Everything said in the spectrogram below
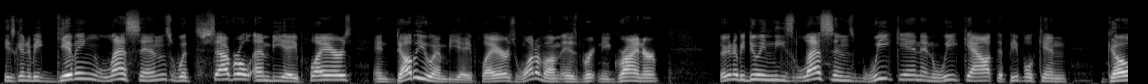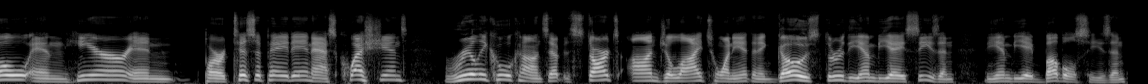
He's going to be giving lessons with several NBA players and WNBA players. One of them is Brittney Griner. They're going to be doing these lessons week in and week out that people can go and hear and participate in, ask questions. Really cool concept. It starts on July 20th and it goes through the NBA season, the NBA bubble season.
